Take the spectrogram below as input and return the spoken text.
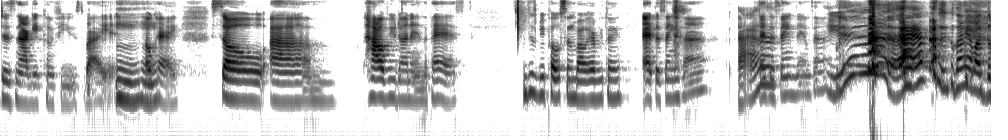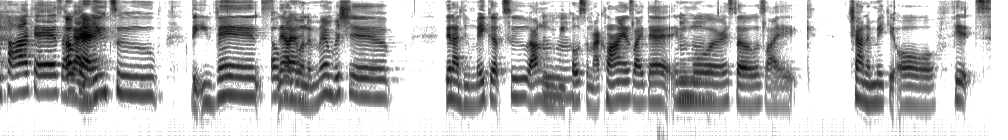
does not get confused by it. Mm-hmm. Okay. So, um, how have you done it in the past? Just be posting about everything. At the same time? I, At the same damn time? yeah, I have to because I have like the podcast. I Okay. got YouTube, the events. Now Okay. I'm doing the membership. Then I do makeup too. I don't even Mm-hmm. be posting my clients like that anymore. So it's like trying to make it all fit.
